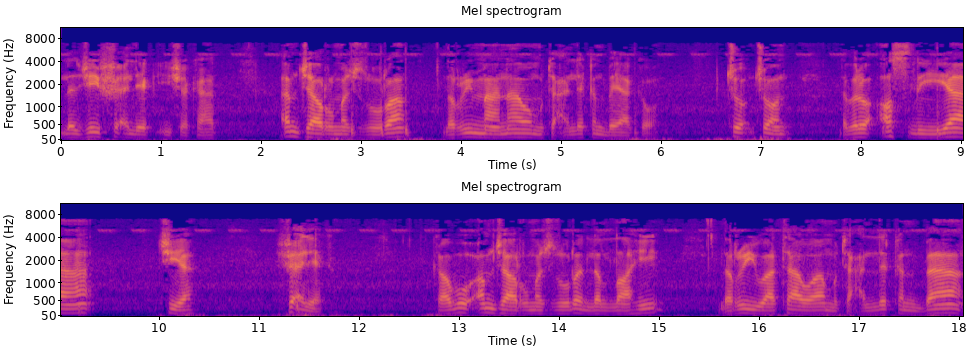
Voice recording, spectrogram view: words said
لجي فعلك إيشكات. أم جار مجرورة لروي معنى ومتعلق بياكو شون لبرو أصلي يا چيا فعلك. كابو أم جار مجرورة لله لروي واتاوى متعلقا با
